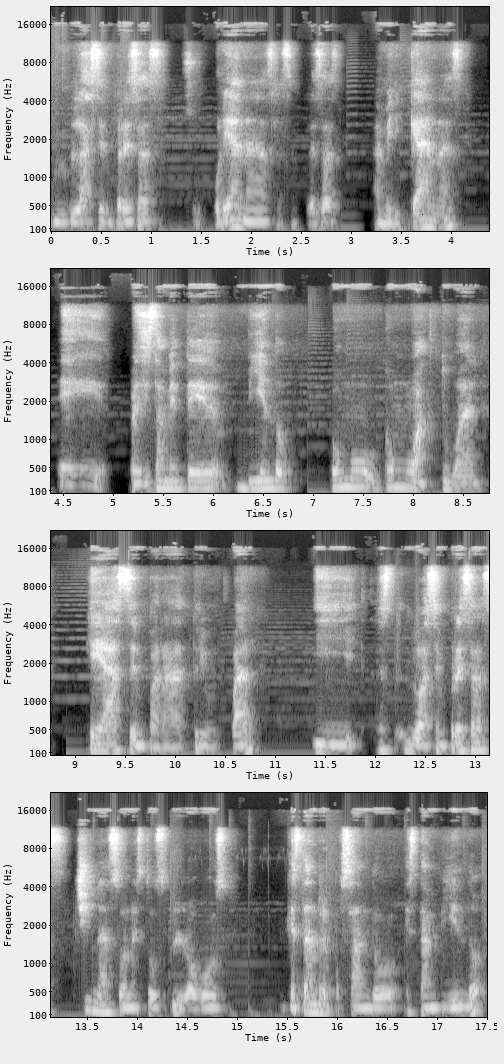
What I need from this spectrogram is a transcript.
las empresas surcoreanas, las empresas americanas, eh, precisamente viendo cómo, cómo actúan, qué hacen para triunfar. Y las empresas chinas son estos lobos que están reposando, están viendo,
